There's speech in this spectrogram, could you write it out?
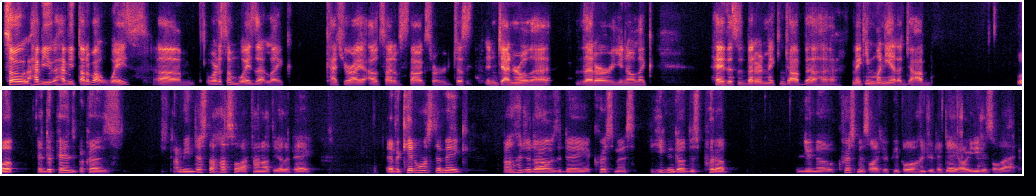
So have you have you thought about ways? Um, what are some ways that like catch your eye outside of stocks or just in general that that are you know like, hey, this is better than making job uh, making money at a job? Well, it depends because, I mean, just the hustle I found out the other day. If a kid wants to make a hundred dollars a day at Christmas, he can go just put up, you know, Christmas lights for people a hundred a day. All you need is a ladder.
